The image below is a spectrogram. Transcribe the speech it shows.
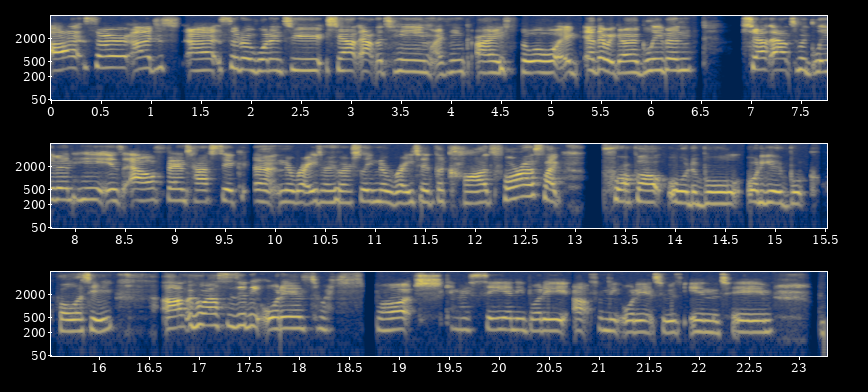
uh, so I just uh, sort of wanted to shout out the team. I think I saw. There we go, Gleben. Shout out to Gleben. He is our fantastic uh, narrator who actually narrated the cards for us, like proper audible audiobook quality. Um, who else is in the audience to a spot? Can I see anybody up from the audience who is in the team? I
